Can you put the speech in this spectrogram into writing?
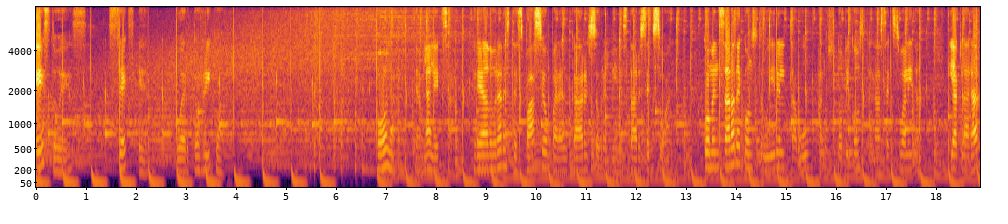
Esto es Sex Ed Puerto Rico. Hola, te habla Alexa, creadora de este espacio para educar sobre el bienestar sexual. Comenzar a deconstruir el tabú a los tópicos de la sexualidad y aclarar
